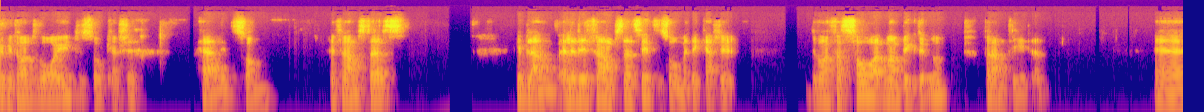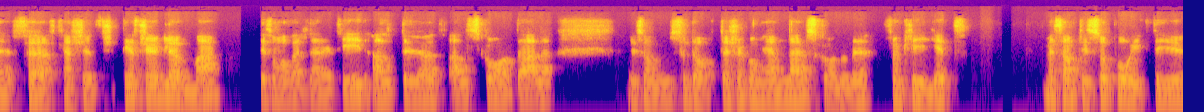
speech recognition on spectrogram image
20-talet var ju inte så kanske härligt som det framställs ibland. Eller det framställs inte så, men det kanske det var en fasad man byggde upp på den tiden. Eh, för att kanske dels försöka glömma det som var väldigt nära i tid, all död, all skada, alla liksom, soldater som kom hem nervskadade från kriget. Men samtidigt så pågick det ju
